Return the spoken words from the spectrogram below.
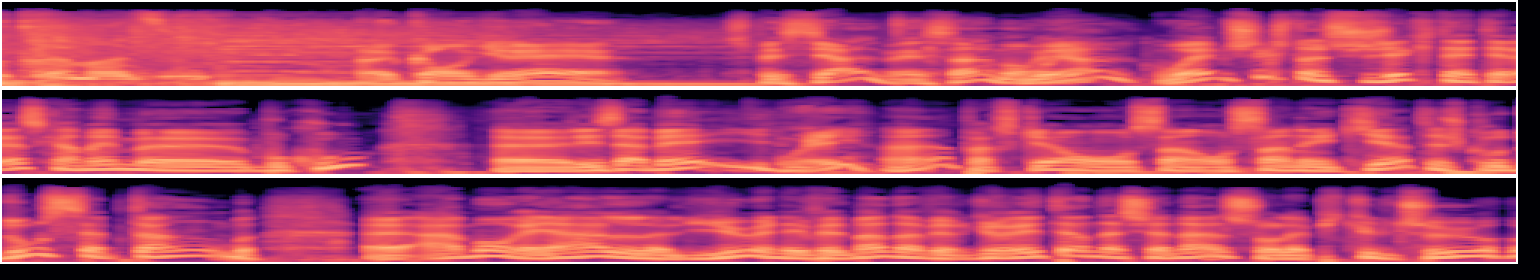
Autrement dit. Un congrès spécial, Vincent, à Montréal? Oui, je sais que c'est un sujet qui t'intéresse quand même euh, beaucoup. Euh, les abeilles. Oui. Hein, parce qu'on s'en, inquiète. Jusqu'au 12 septembre, euh, à Montréal, a lieu un événement d'envergure internationale sur l'apiculture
